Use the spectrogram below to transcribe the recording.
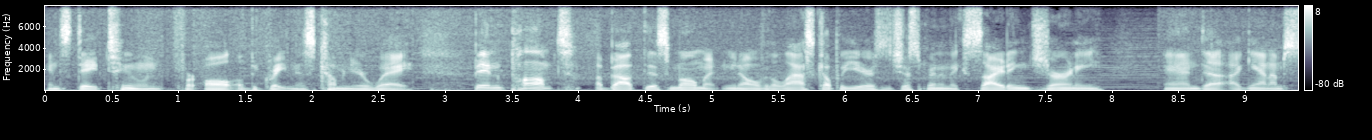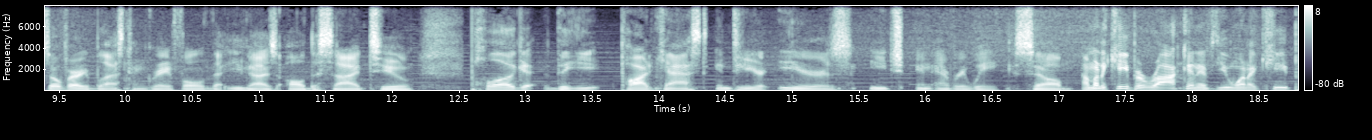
and stay tuned for all of the greatness coming your way. Been pumped about this moment. You know, over the last couple years, it's just been an exciting journey. And uh, again, I'm so very blessed and grateful that you guys all decide to plug the podcast into your ears each and every week. So I'm going to keep it rocking if you want to keep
